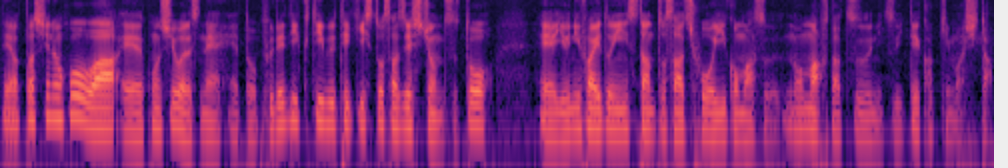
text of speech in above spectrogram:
で、私の方は、えー、今週はですね、えっ、ー、と、 Predictive Text Suggestions と、えー、 Unified Instant Search for e-commerce の、まあ、2つについて書きました。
